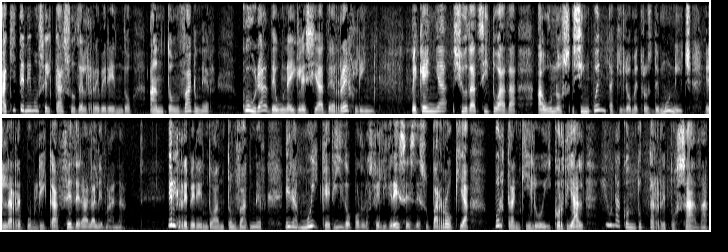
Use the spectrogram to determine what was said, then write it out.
Aquí tenemos el caso del reverendo Anton Wagner, cura de una iglesia de Rechling, pequeña ciudad situada a unos 50 kilómetros de Múnich, en la República Federal Alemana. El reverendo Anton Wagner era muy querido por los feligreses de su parroquia por tranquilo y cordial y una conducta reposada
